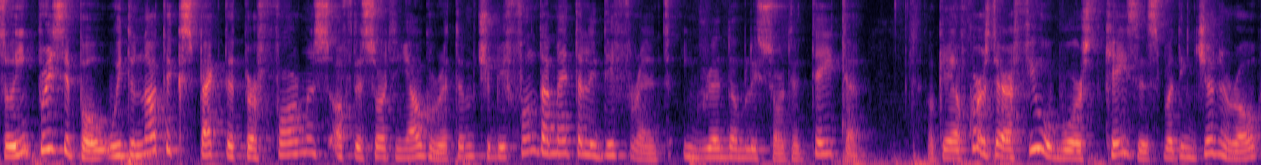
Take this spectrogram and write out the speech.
So in principle, we do not expect the performance of the sorting algorithm to be fundamentally different in randomly sorted data. Okay, of course, there are a few worst cases, but in general,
